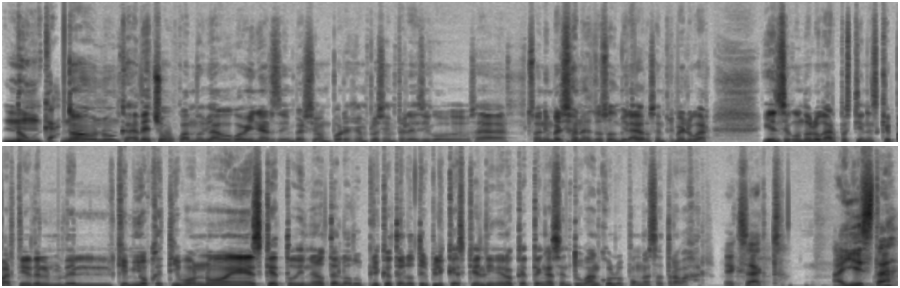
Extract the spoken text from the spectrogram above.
Nunca. No, nunca. De hecho, cuando yo hago webinars de inversión, por ejemplo, siempre les digo, o sea, son inversiones, no son milagros, en primer lugar. Y en segundo lugar, pues tienes que partir del, que mi objetivo no es que tu dinero te lo duplique o te lo triplique, es que el dinero que tengas en tu banco lo pongas a trabajar. Exacto. Ahí está.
